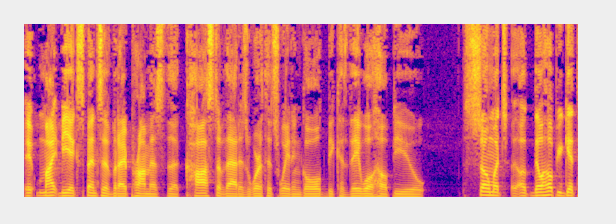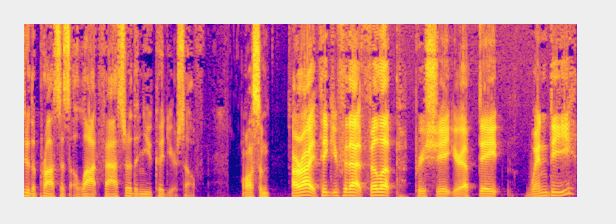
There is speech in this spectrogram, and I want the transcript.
it might be expensive, but I promise the cost of that is worth its weight in gold because they will help you so much. Uh, they'll help you get through the process a lot faster than you could yourself. Awesome. All right. Thank you for that, Philip. Appreciate your update. Wendy,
